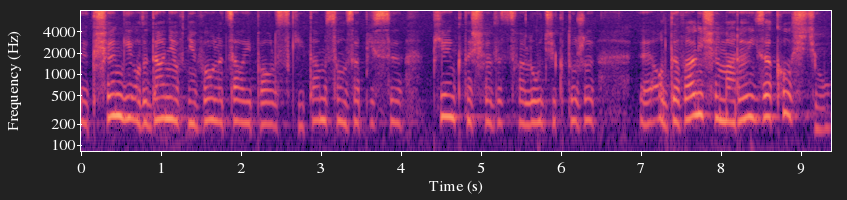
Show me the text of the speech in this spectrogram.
y, księgi oddania w niewolę całej Polski. Tam są zapisy, piękne świadectwa ludzi, którzy y, oddawali się Maryi za Kościół.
